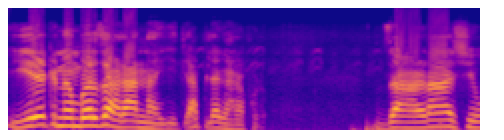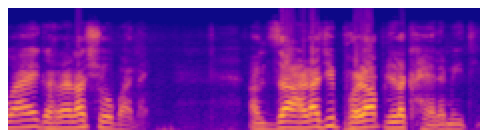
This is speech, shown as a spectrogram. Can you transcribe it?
एक नंबर झाडं नाही ती आपल्या घरापुढं. झाडाशिवाय घराला शोभा नाही. आणि झाडाची फळं आपल्याला खायला मिळतील.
